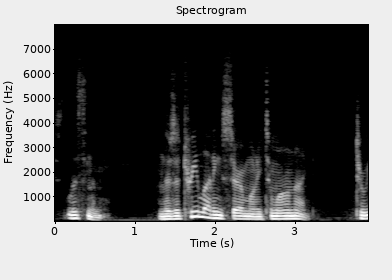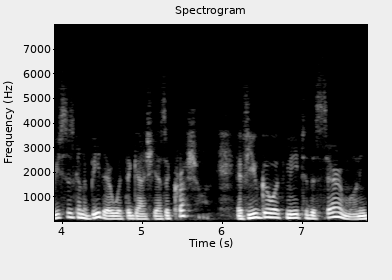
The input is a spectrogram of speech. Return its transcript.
Just listen to me. And there's a tree lighting ceremony tomorrow night. Theresa's going to be there with the guy she has a crush on. If you go with me to the ceremony,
